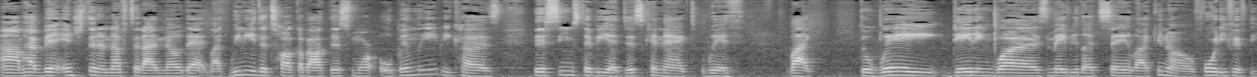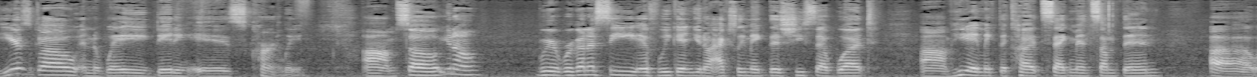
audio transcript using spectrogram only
um, have been interesting enough that I know that like we need to talk about this more openly because there seems to be a disconnect with like the way dating was maybe let's say like you know 40 50 years ago and the way dating is currently. Um so you know we're we're gonna see if we can you know actually make this she said what um, he ain't make the cut segment something uh,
